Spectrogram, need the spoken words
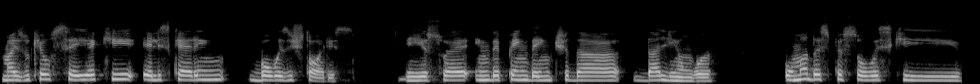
mas o que eu sei é que eles querem boas histórias. E isso é independente da, da língua uma das pessoas que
